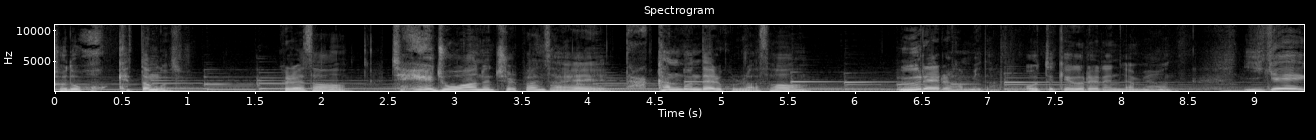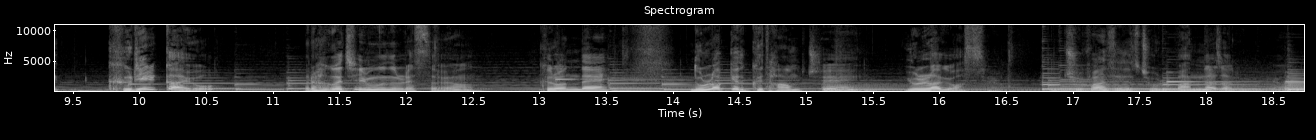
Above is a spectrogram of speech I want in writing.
저도 혹 했던 거죠. 그래서 제일 좋아하는 출판사에 딱 한 군데를 골라서 의뢰를 합니다. 어떻게 의뢰를 했냐면 이게 글일까요? 라고 질문을 했어요. 그런데 놀랍게도 그 다음 주에 연락이 왔어요. 출판사에서 저를 만나자는 거예요.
